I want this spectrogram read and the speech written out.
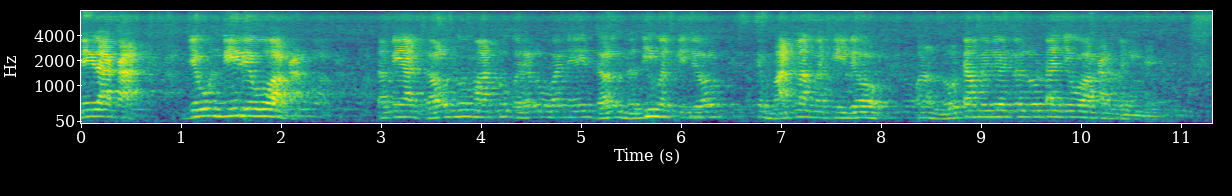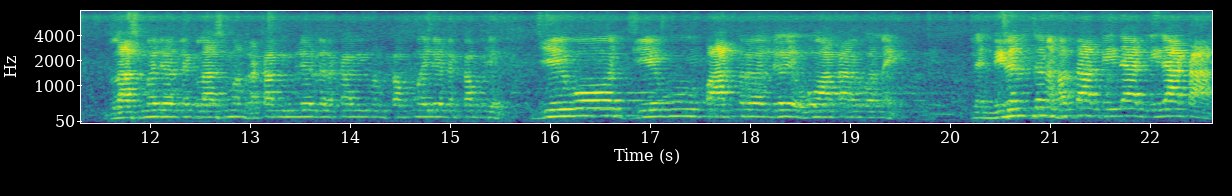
નિરાકાર. જેવું નીર એવો આકાર. તમે આ જળનું માટલું ભરેલું હોય ને એ જળ નદીમાં થી લો કે માટલામાં મચી લો, પણ લોટામાં લ્યો એટલે લોટા જેવો આકાર બની જાય. ગ્લાસમાં લ્યો એટલે ગ્લાસમાં રકાબી લ્યો એટલે રકાબીમાં, કપમાં લ્યો એટલે કપ જેવો જેવું પાત્ર લે એવો આકાર બને. એટલે નિરંજન હતા તેજા નિરાકાર.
